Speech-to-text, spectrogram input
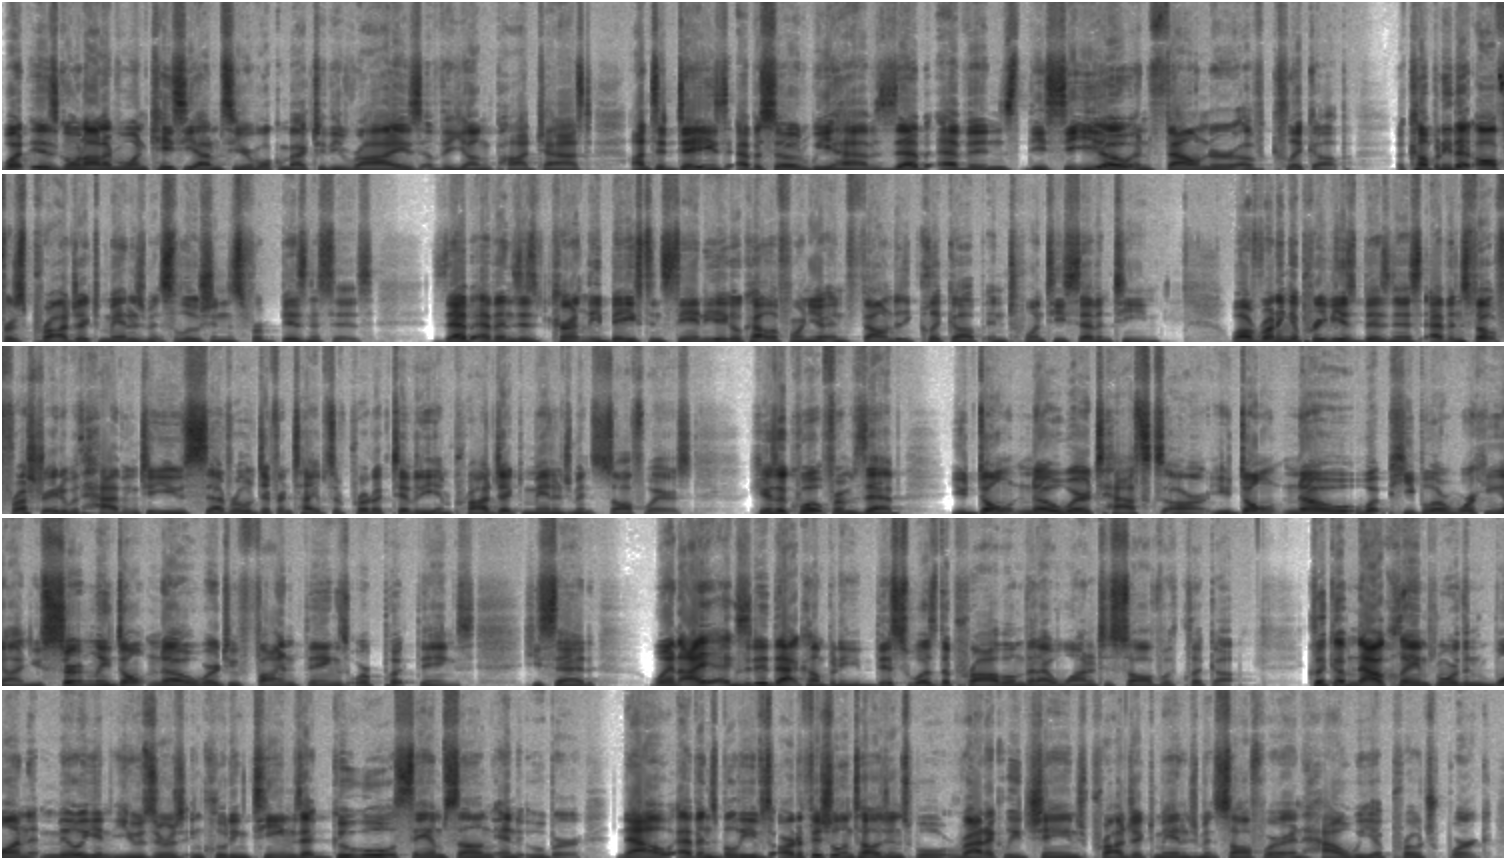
What is going on, everyone? Casey Adams here. Welcome back to the Rise of the Young podcast. On today's episode, we have Zeb Evans, the CEO and founder of ClickUp, a company that offers project management solutions for businesses. Zeb Evans is currently based in San Diego, California, and founded ClickUp in 2017. While running a previous business, Evans felt frustrated with having to use several different types of productivity and project management softwares. Here's a quote from Zeb you don't know where tasks are. You don't know what people are working on. You certainly don't know where to find things or put things. He said, When I exited that company, this was the problem that I wanted to solve with ClickUp. ClickUp now claims more than 1 million users, including teams at Google, Samsung, and Uber. Now, Evans believes artificial intelligence will radically change project management software and how we approach work.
